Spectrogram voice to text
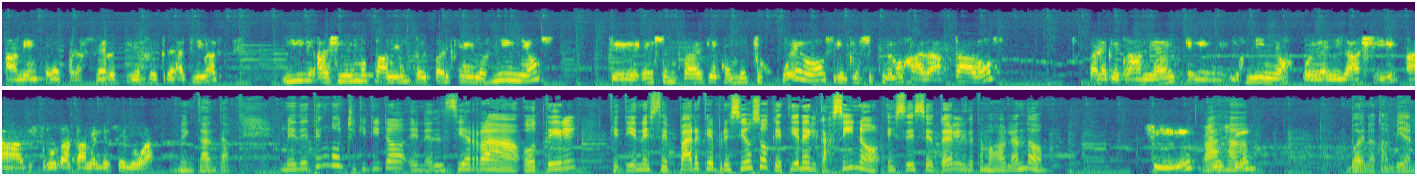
también como para hacer actividades recreativas. Y allí mismo también está el parque de los niños, que es un parque con muchos juegos, incluso juegos adaptados, para que también eh, los niños puedan ir allí a disfrutar también de ese lugar. Me encanta. Me detengo un chiquitito en el Sierra Hotel que tiene ese parque precioso que tiene el casino. ¿Es ese hotel el que estamos hablando? Sí, Ajá. sí. Bueno, también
